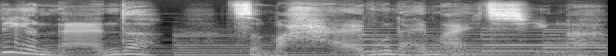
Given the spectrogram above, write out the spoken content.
那个男的怎么还不来买琴啊？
